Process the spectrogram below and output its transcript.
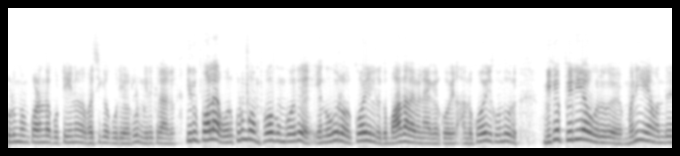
குடும்பம் குழந்தை குட்டின்னு வசிக்கக்கூடியவர்களும் இருக்கிறார்கள். இது போல ஒரு குடும்பம் போகும்போது எங்கள் ஊரில் ஒரு கோயில் இருக்குது பாதாள விநாயகர் கோயில். அந்த கோயில் கோயிலுக்கு வந்து ஒரு மிகப்பெரிய ஒரு மணியை வந்து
